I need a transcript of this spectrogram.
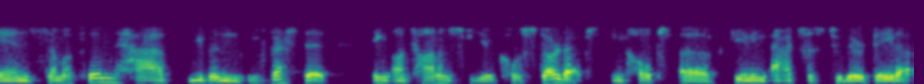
and some of them have even invested in autonomous vehicle startups in hopes of gaining access to their data.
